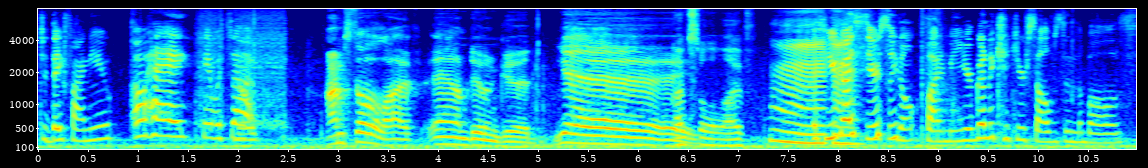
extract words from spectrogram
Did they find you? Oh, hey. Hey, what's up? I'm still alive, and I'm doing good. Yay! I'm still alive. If you guys seriously don't find me, you're gonna kick yourselves in the balls.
